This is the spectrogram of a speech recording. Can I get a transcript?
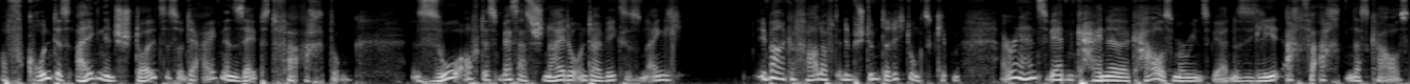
aufgrund des eigenen Stolzes und der eigenen Selbstverachtung so auf des Messers Schneide unterwegs ist und eigentlich immer Gefahr läuft, in eine bestimmte Richtung zu kippen. Iron Hands werden keine Chaos Marines werden. Sie ach, verachten das Chaos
